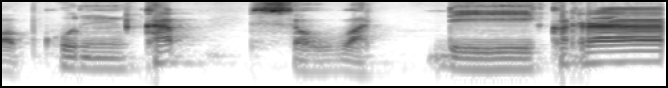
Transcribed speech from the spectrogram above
อบคุณครับ สวัสดีครับ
